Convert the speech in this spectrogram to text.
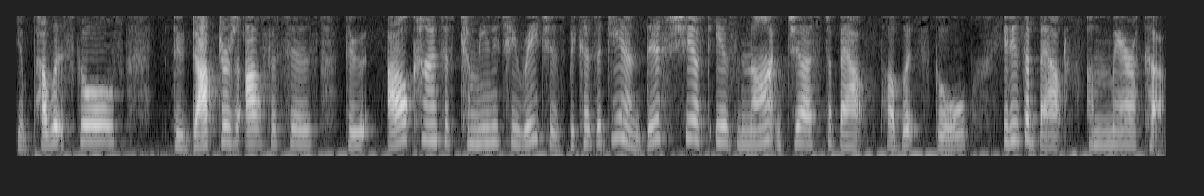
in public schools, through doctors' offices, through all kinds of community reaches. Because again, this shift is not just about public school, it is about America.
